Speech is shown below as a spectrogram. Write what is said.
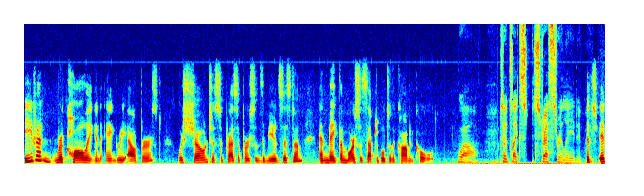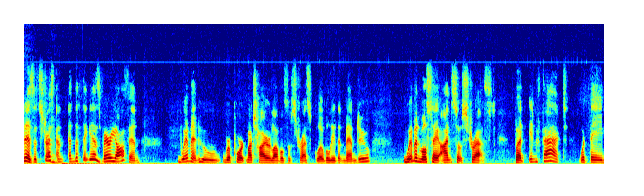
Even recalling an angry outburst was shown to suppress a person's immune system and make them more susceptible to the common cold. Wow. So it's like stress related. It's it is. It's stress, mm. and and the thing is, very often, women who report much higher levels of stress globally than men do, women will say, "I'm so stressed," but in fact, what they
